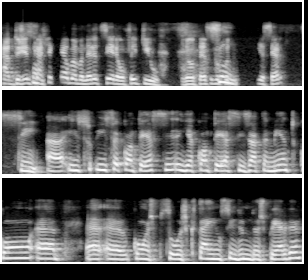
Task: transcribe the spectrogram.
Há muita gente Sim. que acha que é uma maneira de ser, é um feitio, e não tanto uma patologia, certo? Sim, uh, isso, isso acontece e acontece exatamente com, uh, com as pessoas que têm o síndrome de Asperger,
